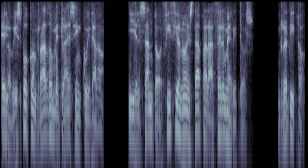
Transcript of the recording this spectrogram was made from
El obispo Conrado me trae sin cuidado. Y el santo oficio no está para hacer méritos. Repito.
